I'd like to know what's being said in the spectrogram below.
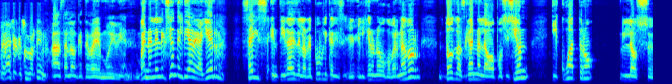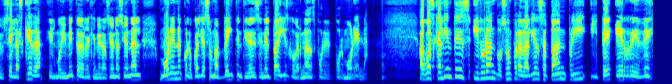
Gracias, Jesús Martín. Hasta luego, que te vaya muy bien. Bueno, en la elección del día de ayer, seis entidades de la República eligieron nuevo gobernador, dos las gana la oposición y cuatro los, se las queda el Movimiento de Regeneración Nacional Morena, con lo cual ya suma 20 entidades en el país gobernadas por, por Morena. Aguascalientes y Durango son para la alianza PAN, PRI y PRD.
